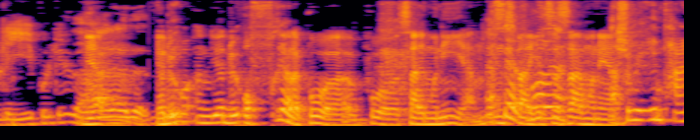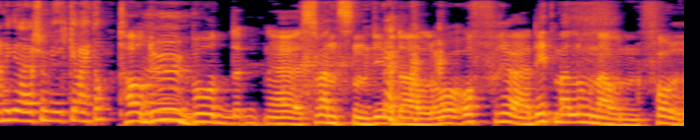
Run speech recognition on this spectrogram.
bli politi. Det Ja, er, det, ja, du, ja, du ofrer det på, på seremonien. For det. det er så mye interne greier som vi ikke veit om. Tar du, Bård eh, Svendsen Dyrdal, og ofrer ditt mellomnavn for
